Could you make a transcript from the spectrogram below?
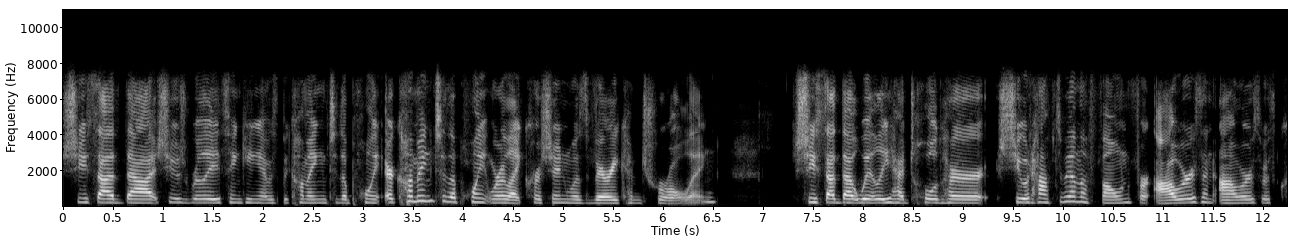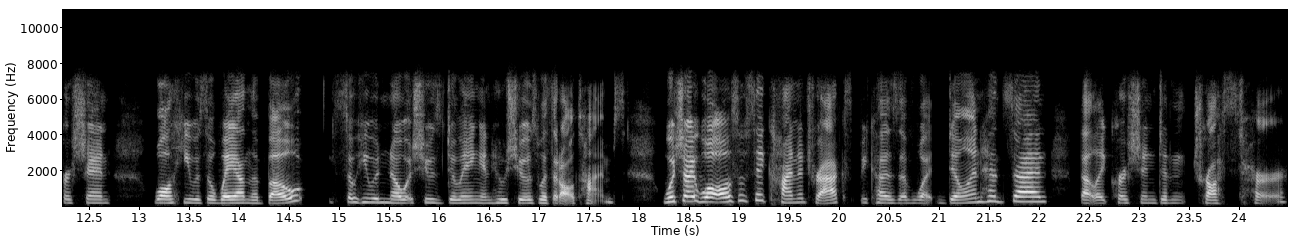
she said that she was really thinking it was becoming to the point or coming to the point where like Christian was very controlling. She said that Whitley had told her she would have to be on the phone for hours and hours with Christian while he was away on the boat so he would know what she was doing and who she was with at all times. Which I will also say kind of tracks because of what Dylan had said that like Christian didn't trust her.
